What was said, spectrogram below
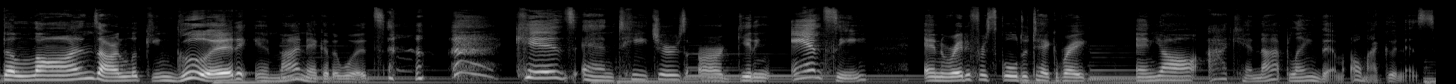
The lawns are looking good in my neck of the woods. Kids and teachers are getting antsy and ready for school to take a break. And y'all, I cannot blame them. Oh my goodness.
